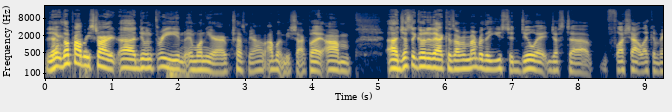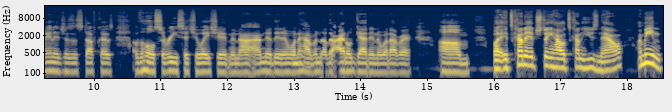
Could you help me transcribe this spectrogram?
they'll, yeah. they'll probably start uh, doing three in, in, one year. Trust me, I, I wouldn't be shocked. But um, uh, just to go to that because I remember they used to do it just to flush out like advantages and stuff because of the whole Cirie situation, and I, I knew they didn't want to have mm-hmm. another idol get in or whatever. Um, but it's kind of interesting how it's kind of used now. I mean,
